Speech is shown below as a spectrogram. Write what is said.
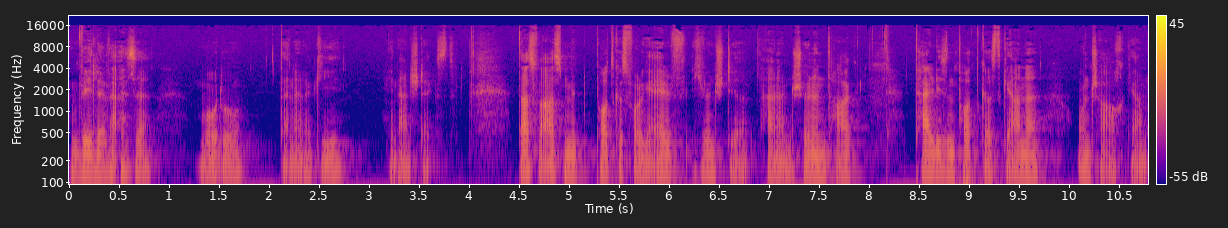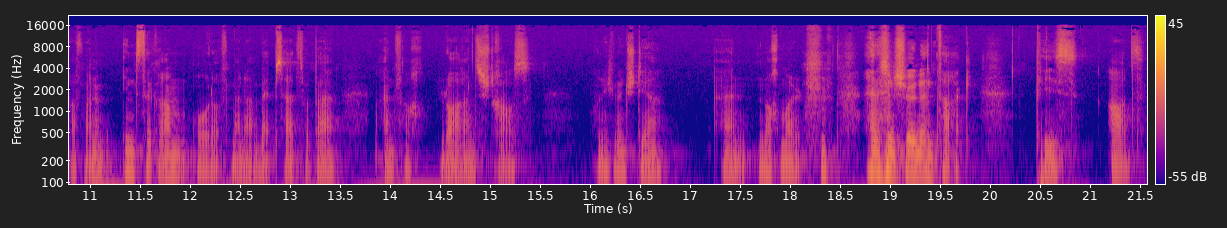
wähle weise, wo du deine Energie hineinsteckst. Das war's mit Podcast Folge 11. Ich wünsche dir einen schönen Tag. Teil diesen Podcast gerne und schau auch gerne auf meinem Instagram oder auf meiner Website vorbei. Einfach Lorenz Strauß. Und ich wünsche dir ein, nochmal einen schönen Tag. Peace out.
